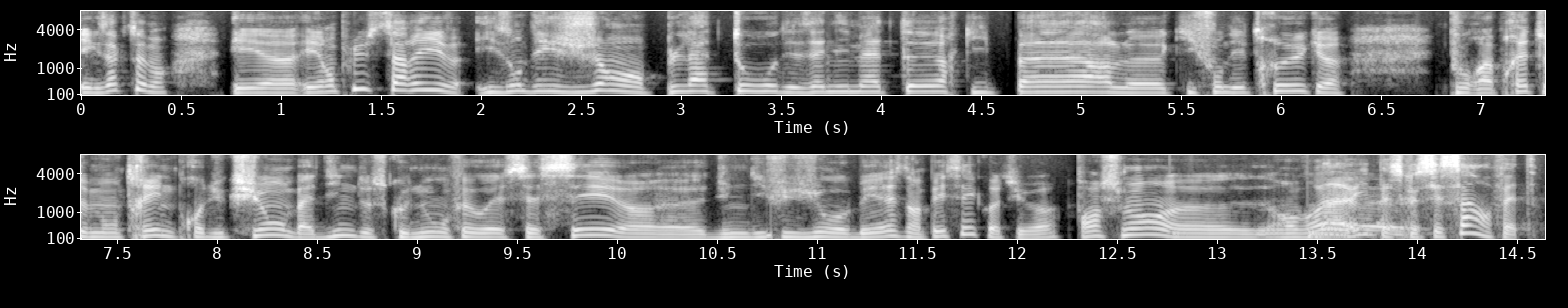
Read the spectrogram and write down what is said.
Exactement. Et, euh, et en plus, ça arrive, ils ont des gens en plateau, des animateurs qui parlent, euh, qui font des trucs euh, pour après te montrer une production bah, digne de ce que nous on fait au SSC, euh, d'une diffusion OBS d'un PC, quoi, tu vois. Franchement, euh, en vrai. Bah oui, parce euh, que c'est ça en fait.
